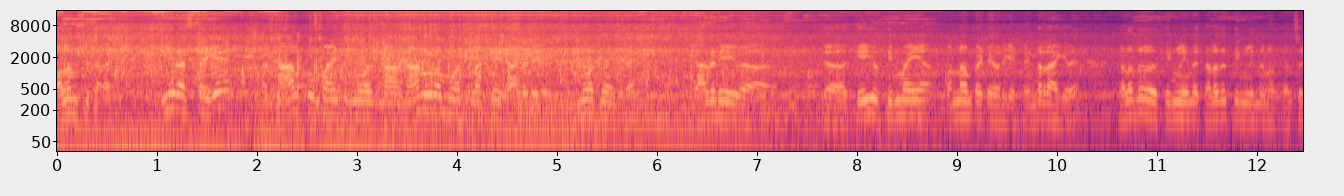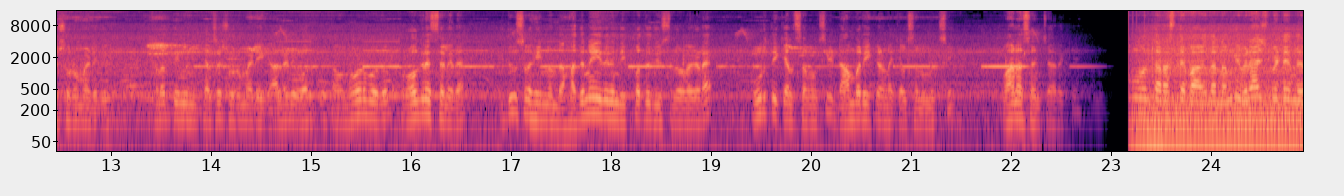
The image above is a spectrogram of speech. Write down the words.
ಅವಲಂಬಿಸಿದ್ದಾರೆ. ಈ ರಸ್ತೆಗೆ ನಾಲ್ಕು ಪಾಯಿಂಟ್ ಮೂವತ್ತು ನಾನ್ನೂರ ಮೂವತ್ತು ಲಕ್ಷ ಈಗ ಆಲ್ರೆಡಿ ಮೂವತ್ತನೇ ಆಗಿದೆ. ಈಗ ಆಲ್ರೆಡಿ ಕೆ ಯು ತಿಮ್ಮಯ್ಯ ಹೊನ್ನಂಪೇಟೆಯವರಿಗೆ ಟೆಂಡರ್ ಆಗಿದೆ. ಕಳೆದ ತಿಂಗಳಿಂದ ಕಳೆದ ತಿಂಗಳಿಂದ ನಾವು ಕೆಲಸ ಶುರು ಮಾಡಿದ್ವಿ. ಕಳೆದ ತಿಂಗಳಿಂದ ಕೆಲಸ ಶುರು ಮಾಡಿ, ಈಗ ಆಲ್ರೆಡಿ ವರ್ಕ್ ನಾವು ನೋಡ್ಬೋದು ಪ್ರೋಗ್ರೆಸ್ಸಲ್ಲಿದೆ ಇದು ಸಹ ಇನ್ನೊಂದು ಹದಿನೈದರಿಂದ ಇಪ್ಪತ್ತು ದಿವಸದೊಳಗಡೆ ಪೂರ್ತಿ ಕೆಲಸ ಮುಗಿಸಿ, ಡಾಂಬರೀಕರಣ ಕೆಲಸ ಮುಗಿಸಿ, ವಾಹನ ಸಂಚಾರಕ್ಕೆ ಹೋಗುವಂಥ ರಸ್ತೆ ಭಾಗದಲ್ಲಿ, ನಮಗೆ ವಿರಾಜಪೇಟೆಯಿಂದ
